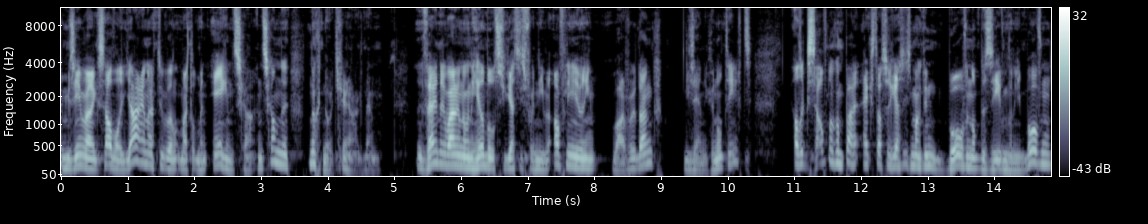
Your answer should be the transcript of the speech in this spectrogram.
Een museum waar ik zelf al jaren naartoe wil, maar tot mijn eigen scha en schande nog nooit geraakt ben. Verder waren er nog een heleboel suggesties voor nieuwe afleveringen, waarvoor dank, die zijn genoteerd. Als ik zelf nog een paar extra suggesties mag doen, bovenop de zeven van hierboven.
